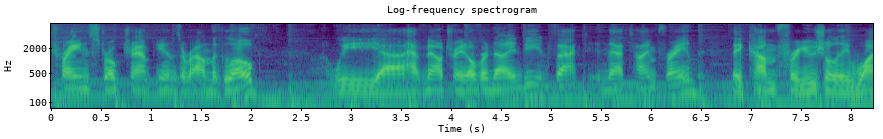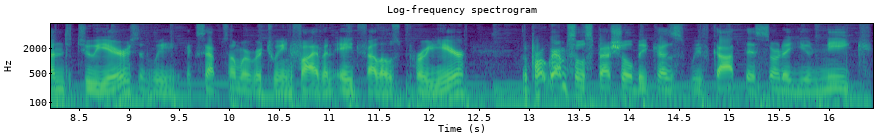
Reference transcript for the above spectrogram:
train stroke champions around the globe. We uh, have now trained over 90, in fact, in that time frame. They come for usually one to two years, and we accept somewhere between five and eight fellows per year. The program's so special because we've got this sort of unique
